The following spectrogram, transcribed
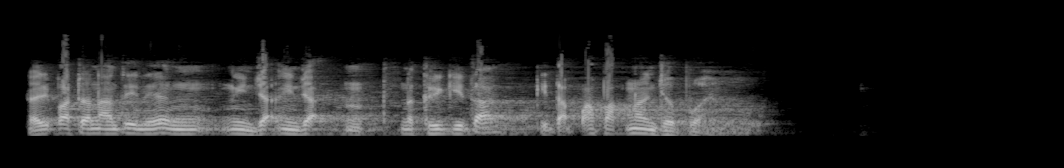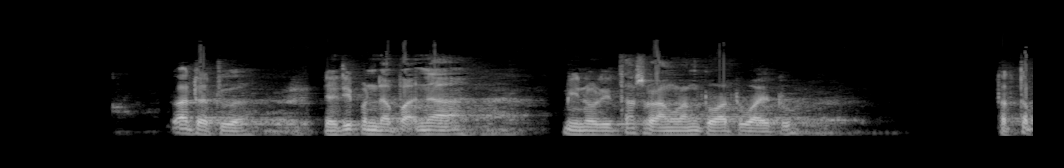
Daripada nanti ini yang nginjak-nginjak negeri kita, kita papak noning jopo. Ada dua. Jadi pendapatnya minoritas orang-orang tua-tua itu tetap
